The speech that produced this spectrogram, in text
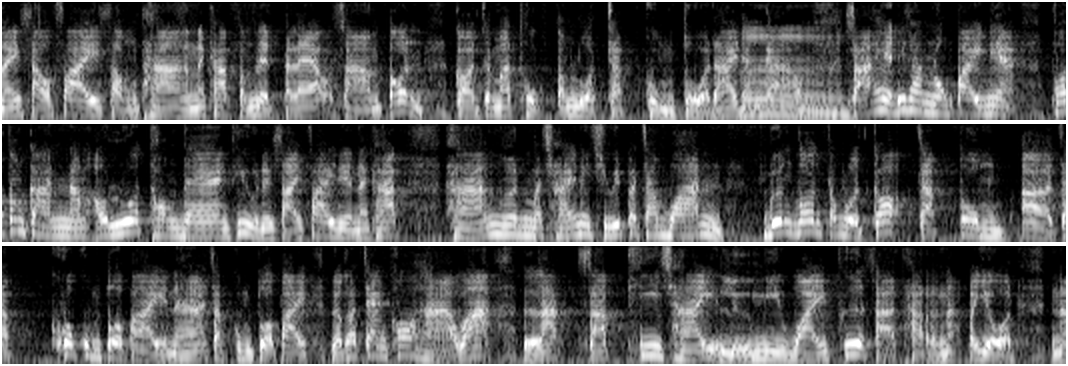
ในเสาไฟสองทางนะครับสำเร็จไปแล้ว 3 ต้น ก่อนจะมาถูกตำรวจจับกลุ่มตัวได้ดังกล่าวอืมสาเหตุที่ทำลงไปเนี่ยเพราะต้องการนำเอาลวดทองแดงที่อยู่ในสายไฟเนี่ยนะครับ หาเงินมาใช้ในชีวิตประจำวัน เบื้องต้นตำรวจก็จับตุมอ่าจับควบคุมตัวไปนะฮะจับกลุ่มตัวไป แล้วก็แจ้งข้อหาว่าลักทรัพย์ที่ใช้หรือมีไว้เพื่อสาธารณประโยชน์น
